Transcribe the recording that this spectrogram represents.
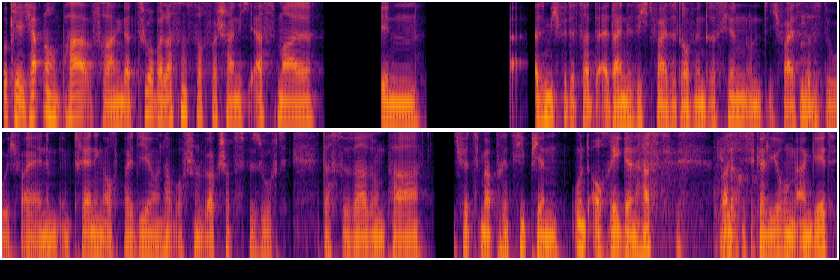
Okay, ich habe noch ein paar Fragen dazu, aber lass uns doch wahrscheinlich erstmal in. Also mich würde jetzt deine Sichtweise darauf interessieren und ich weiß, mhm. dass du, ich war ja einem, im Training auch bei dir und habe auch schon Workshops besucht, dass du da so ein paar, ich würde es mal Prinzipien und auch Regeln hast, genau. was die Skalierung angeht.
